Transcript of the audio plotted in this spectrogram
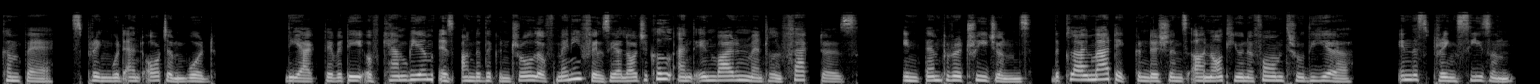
Compare springwood and autumnwood. The activity of cambium is under the control of many physiological and environmental factors. In temperate regions, the climatic conditions are not uniform through the year. In the spring season,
